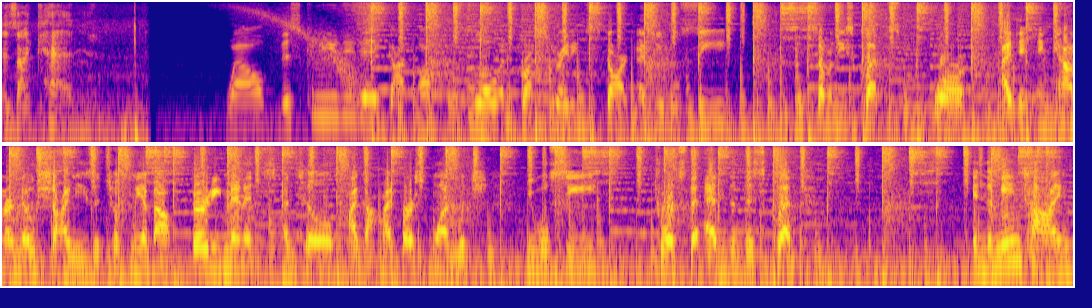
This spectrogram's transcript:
as I can. Well, this community day got off to a slow and frustrating start, as you will see in some of these clips where I didn't encounter no shinies. It took me about 30 minutes until I got my first one, which you will see towards the end of this clip. In the meantime,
